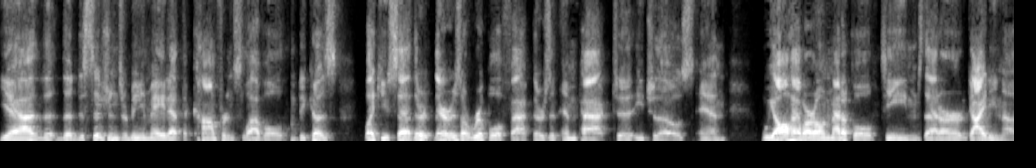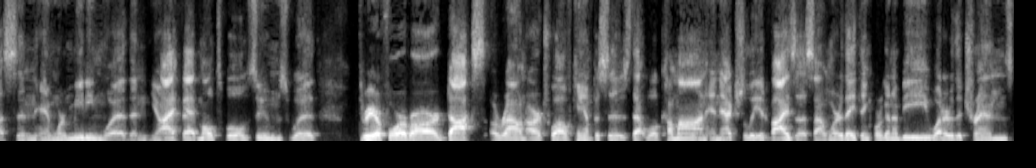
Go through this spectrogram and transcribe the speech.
Yeah, the, the decisions are being made at the conference level because, like you said, there there is a ripple effect. There's an impact to each of those. And we all have our own medical teams that are guiding us and, and we're meeting with. And, you know, I've had multiple Zooms with three or four of our docs around our 12 campuses that will come on and actually advise us on where they think we're going to be, what are the trends,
